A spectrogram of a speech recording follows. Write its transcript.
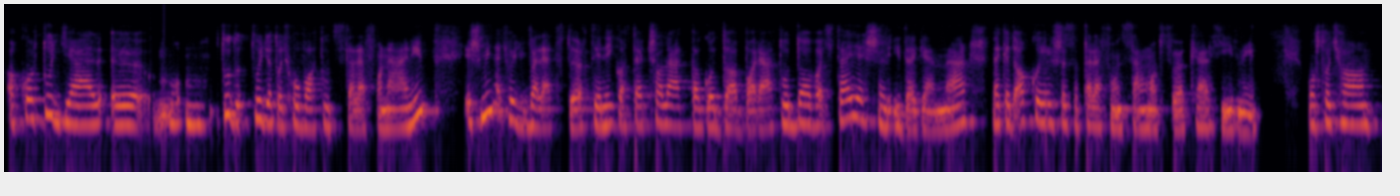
akkor tudjál, tud, tudjad, hogy hova tudsz telefonálni, és mindegy, hogy veled történik, a te családtagoddal, barátoddal, vagy teljesen idegennel, neked akkor is ezt a telefonszámot föl kell hívni. Most, hogyha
